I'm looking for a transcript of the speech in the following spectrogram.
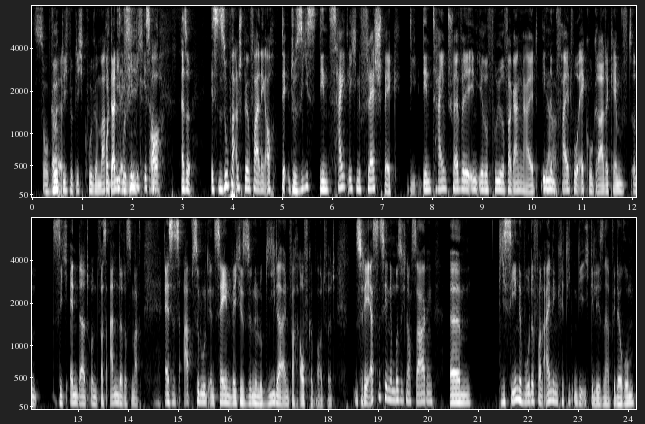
so geil. Wirklich, wirklich cool gemacht. Und dann die Musik. ich ist auch, also ist eine super Anspielung, vor allen Dingen auch, du siehst den zeitlichen Flashback, die, den Time Travel in ihre frühere Vergangenheit, in ja. einem Fight, wo Echo gerade kämpft und sich ändert und was anderes macht. Es ist absolut insane, welche Synologie da einfach aufgebaut wird. Zu der ersten Szene muss ich noch sagen, ähm, die Szene wurde von einigen Kritiken, die ich gelesen habe, wiederum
